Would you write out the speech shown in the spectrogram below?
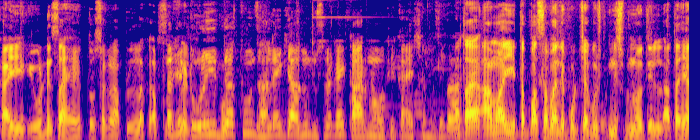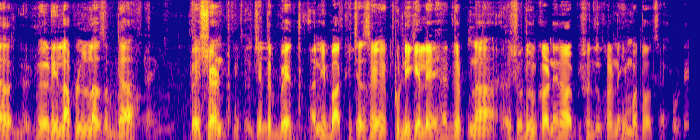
काय एव्हिडन्स आहे तो सगळं आपल्याला सर हे युद्धातून झालंय की अजून दुसरं काही कारण होती काय याच्यामध्ये? आता आम्हाला ही तपासामध्ये पुढच्या गोष्टी निष्पन्न होतील. आता ह्या घडीला आपल्याला सध्या पेशंट ची तब्येत आणि बाकीच्या सगळे कुणी केले ह्या घटना शोधून काढणे शोधून काढणे हे महत्वाचं आहे.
